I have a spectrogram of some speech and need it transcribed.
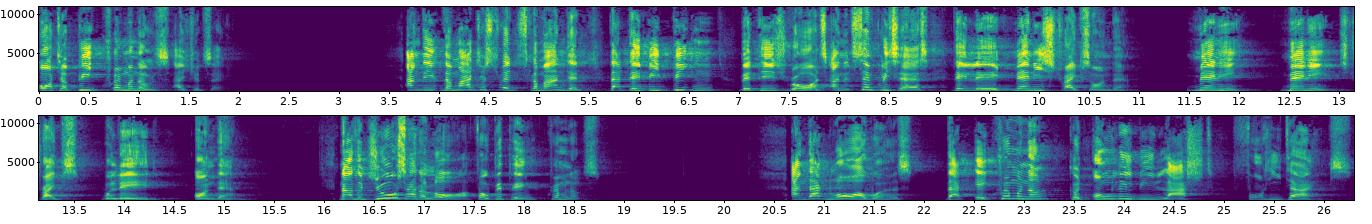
or to beat criminals, I should say. And the, the magistrates commanded that they be beaten with these rods. And it simply says they laid many stripes on them. Many, many stripes were laid on them. Now, the Jews had a law for whipping criminals. And that law was that a criminal could only be lashed 40 times.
